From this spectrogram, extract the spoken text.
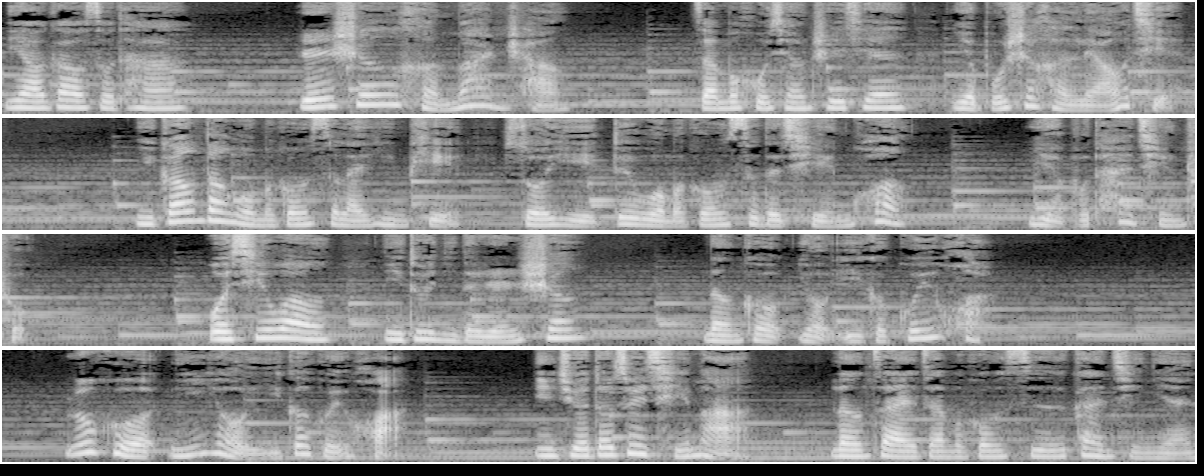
你要告诉他，人生很漫长，咱们互相之间也不是很了解。你刚到我们公司来应聘，所以对我们公司的情况也不太清楚。我希望你对你的人生。能够有一个规划。如果你有一个规划，你觉得最起码能在咱们公司干几年？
